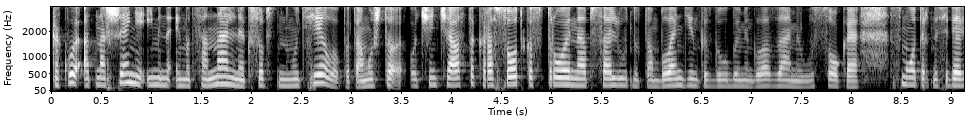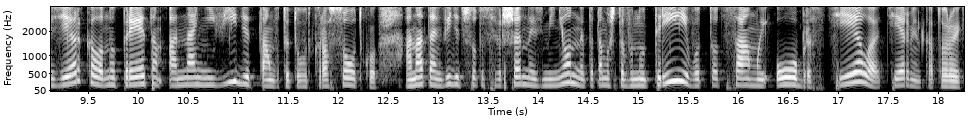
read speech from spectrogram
какое отношение именно эмоциональное к собственному телу, потому что очень часто красотка стройная абсолютно, там блондинка с голубыми глазами, высокая, смотрит на себя в зеркало, но при этом она не видит там вот эту вот красотку, она там видит что-то совершенно измененное, потому что внутри вот тот самый образ тела, термин, который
